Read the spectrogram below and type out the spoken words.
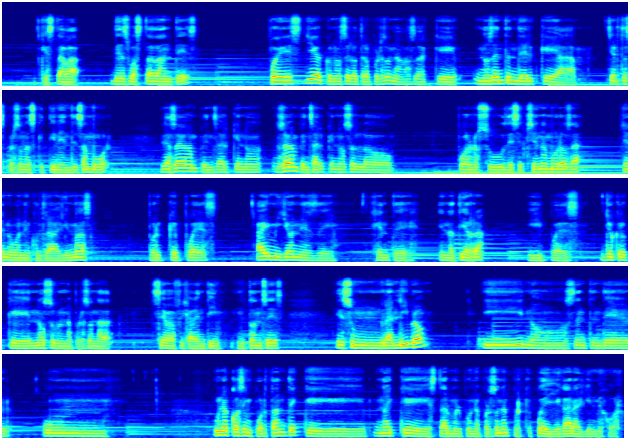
que estaba desbastada antes pues llega a conocer a otra persona, o sea que nos da a entender que a ciertas personas que tienen desamor las hagan pensar que no, hagan pensar que no solo por su decepción amorosa ya no van a encontrar a alguien más, porque pues hay millones de gente en la tierra y pues yo creo que no solo una persona se va a fijar en ti. Entonces es un gran libro y nos da entender un, una cosa importante que no hay que estar mal por una persona porque puede llegar a alguien mejor.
